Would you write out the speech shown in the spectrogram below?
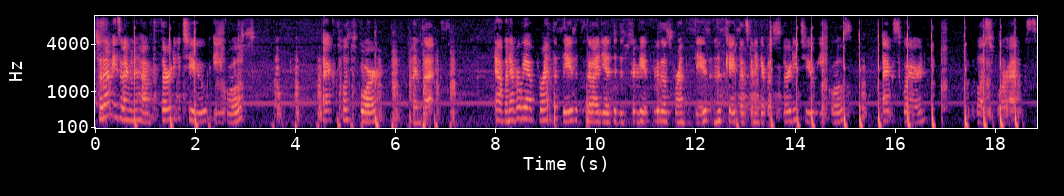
So that means that I'm going to have 32 equals x plus 4 times x. Now, whenever we have parentheses, it's a good idea to distribute through those parentheses. In this case, that's going to give us 32 equals x squared plus 4x.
